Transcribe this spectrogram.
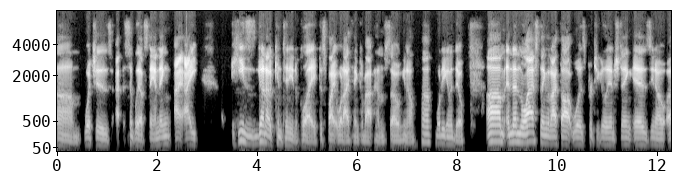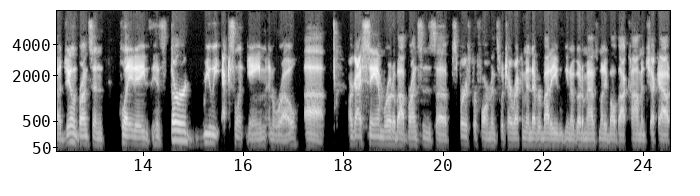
um, which is uh, simply outstanding. I, I he's gonna continue to play despite what I think about him. So you know, huh, what are you gonna do? Um, and then the last thing that I thought was particularly interesting is you know uh, Jalen Brunson played a his third really excellent game in a row. Uh, our guy Sam wrote about Brunson's uh, Spurs performance, which I recommend everybody, you know, go to MavsMoneyball.com and check out.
